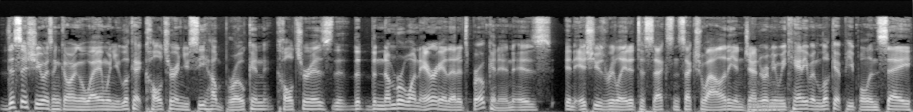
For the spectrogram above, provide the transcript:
this issue isn't going away. And when you look at culture and you see how broken culture is, the, the, the, number one area that it's broken in is in issues related to sex and sexuality and gender. Mm-hmm. I mean, we can't even look at people and say,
